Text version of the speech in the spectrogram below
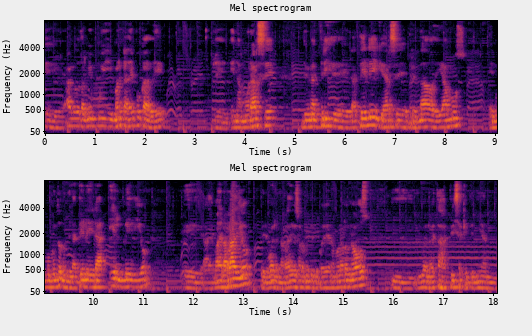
eh, algo también muy marca de época de eh, enamorarse de una actriz de la tele y quedarse prendado, digamos, en un momento donde la tele era el medio, eh, además de la radio, pero bueno, en la radio solamente te podía enamorar de una voz. Y, y bueno, estas actrices que tenían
